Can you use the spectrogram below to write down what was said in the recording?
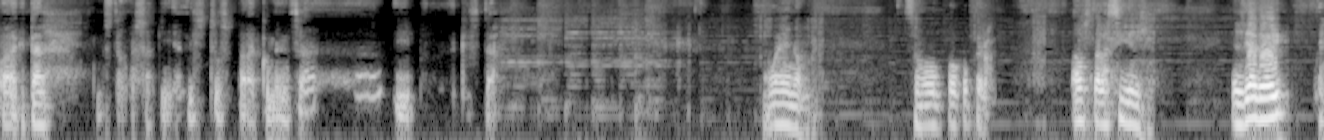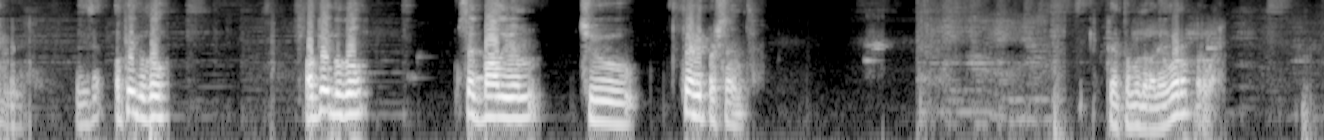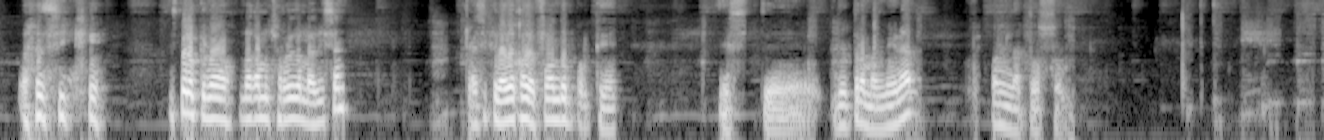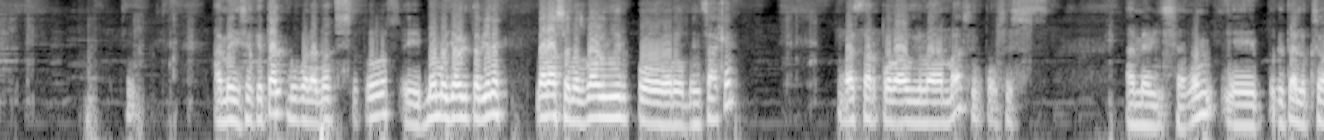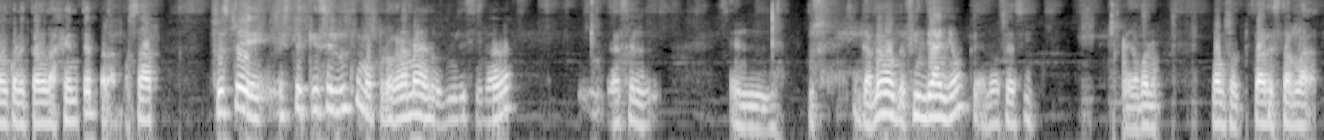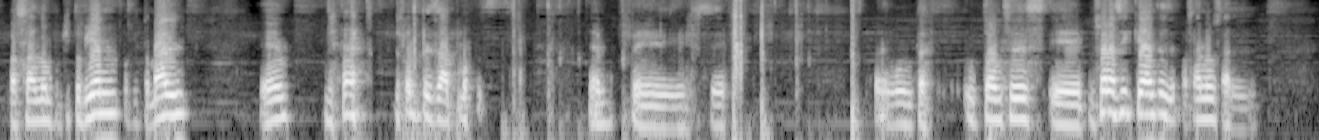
Hola, ¿qué tal? Estamos aquí ya listos para comenzar. Y aquí está. Bueno, se mueve un poco, pero vamos a estar así el, día de hoy. Me dice, ok Google, ok Google, set volume to 30%. Que todo el mundo gorro, pero bueno. Así que espero que no, no haga mucho ruido, me avisan. Así que lo dejo de fondo porque este de otra manera ponen la toso. Ahí me dicen, ¿qué tal? Muy buenas noches a todos. Eh, Memo ya ahorita viene. Nada más se nos va a unir por mensaje. Va a estar por audio nada más. Entonces, ahí me avisan, ¿no? Eh, ahorita lo que se van conectando la gente para pasar. Pues este, este que es el último programa de 2019. Es el, el pues, llamemos de fin de año, que no sé si. Pero bueno, vamos a tratar de estarla pasando un poquito bien, un poquito mal. ¿eh? Ya, ya empezamos. Empecé. Pregunta. Entonces, eh, pues ahora sí que antes de pasarnos al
